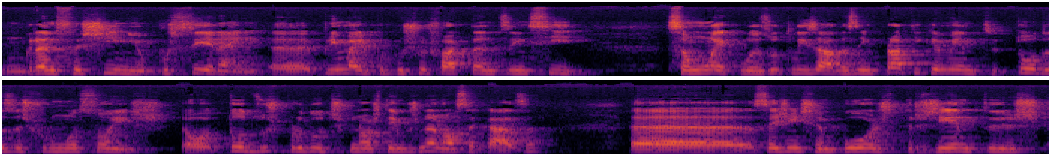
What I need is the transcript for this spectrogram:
um grande fascínio por serem, uh, primeiro porque os surfactantes em si são moléculas utilizadas em praticamente todas as formulações ou todos os produtos que nós temos na nossa casa uh, seja em shampoos, detergentes,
